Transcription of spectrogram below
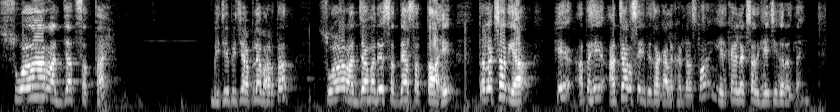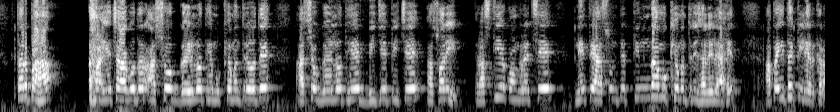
सोळा राज्यात सत्ता आहे. बीजेपीची आपल्या भारतात सोळा राज्यामध्ये सध्या सत्ता आहे. तर लक्षात घ्या हे आता हे आचारसंहितेचा कालखंड असतो हे काही लक्षात घ्यायची गरज नाही. तर पहा याच्या अगोदर अशोक गहलोत हे मुख्यमंत्री होते. अशोक गहलोत हे बीजेपीचे सॉरी राष्ट्रीय काँग्रेसचे नेते असून ते तीनदा मुख्यमंत्री झालेले आहेत. आता इथं क्लिअर करा.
